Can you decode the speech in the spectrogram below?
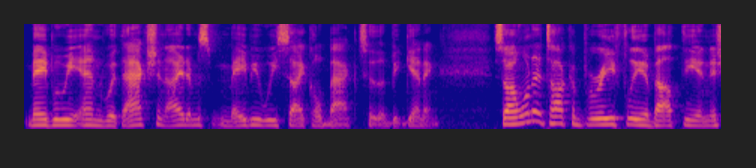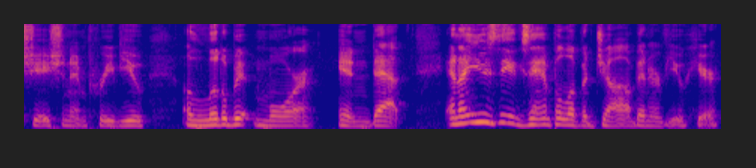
Maybe we end with action items, maybe we cycle back to the beginning. So I want to talk briefly about the initiation and preview a little bit more in depth. And I use the example of a job interview here.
